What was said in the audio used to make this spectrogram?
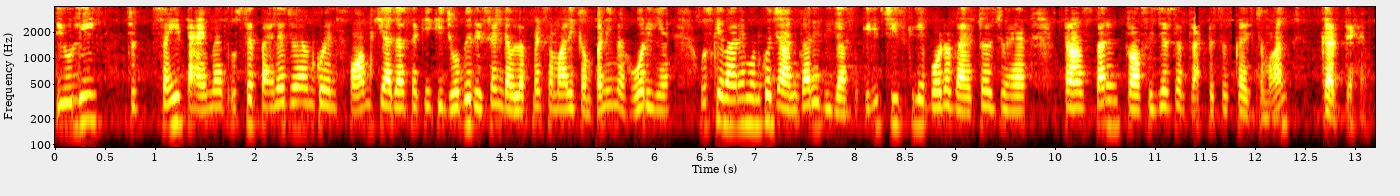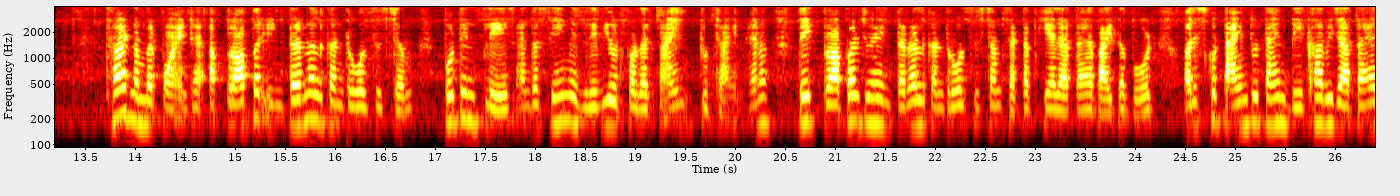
ड्यूली जो सही टाइम है, उससे पहले जो है उनको इन्फॉर्म किया जा सके कि जो भी रिसेंट डेवलपमेंट्स हमारी कंपनी में हो रही हैं, उसके बारे में उनको जानकारी दी जा सके। इस चीज़ के लिए बोर्ड ऑफ़ डायरेक्टर्स जो है ट्रांसपेरेंट प्रोसीजर्स एंड प्रैक्टिस का इस्तेमाल करते हैं। थर्ड नंबर पॉइंट है a proper internal control system put in place and the same is reviewed for the time to time है ना? तो एक प्रॉपर जो है इंटरनल कंट्रोल सिस्टम सेटअप किया जाता है बाय द बोर्ड और इसको टाइम टू टाइम देखा भी जाता है,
